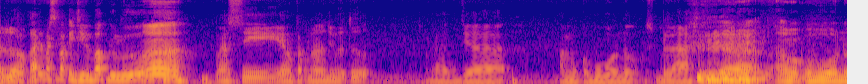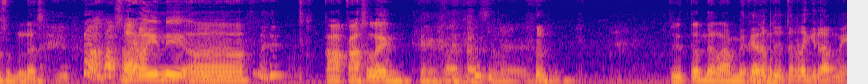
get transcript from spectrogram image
Lalu Oh, Karin masih pakai jilbab dulu. Nah, masih yang terkenal juga tuh Raja Among Kebuwono 11 Iya, sama Kebuwono 11. Sama ini eh Kakak Sleng. Twitternya rame. sekarang Twitter lagi rame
